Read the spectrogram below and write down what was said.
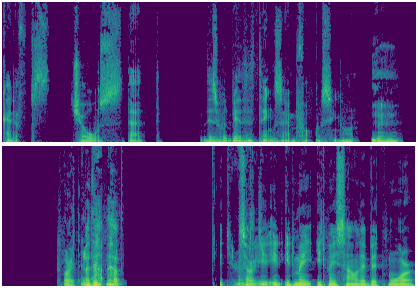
kind of chose that this would be the things I'm focusing on. Mm-hmm. All right, but it it, sorry, it, it may it may sound a bit more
